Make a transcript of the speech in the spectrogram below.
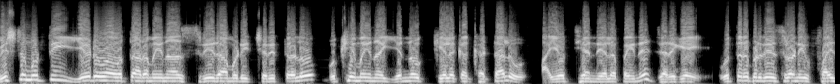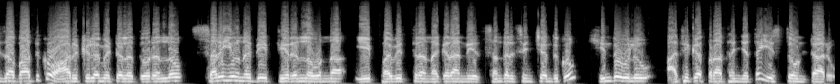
విష్ణుమూర్తి ఏడవ అవతారమైన శ్రీరాముడి చరిత్రలో ముఖ్యమైన ఎన్నో కీలక ఘట్టాలు అయోధ్య నేలపైనే జరిగాయి. ఉత్తరప్రదేశ్లోని ఫైజాబాద్కు ఆరు కిలోమీటర్ల దూరంలో సరయూ నదీ తీరంలో ఉన్న ఈ పవిత్ర నగరాన్ని సందర్శించేందుకు హిందువులు అధిక ప్రాధాన్యత ఇస్తూ ఉంటారు.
